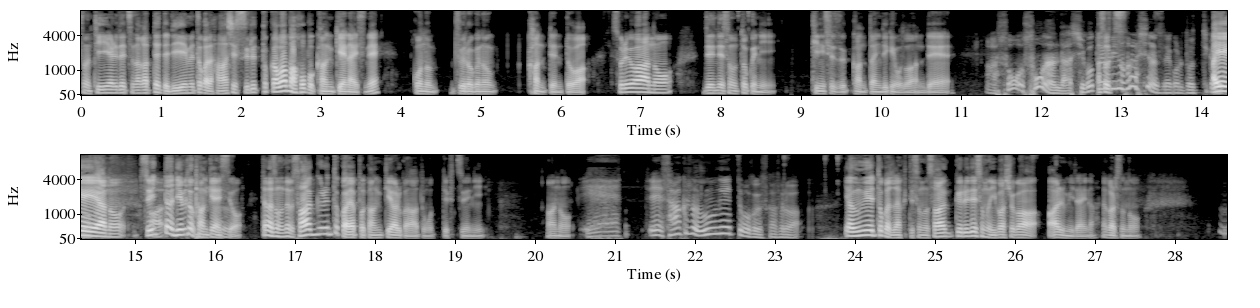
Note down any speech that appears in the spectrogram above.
その TL でつながってて DM とかで話するとかは、まあ、ほぼ関係ないですね。このブログの観点とは。それは、あの、全然その特に気にせず簡単にできることなんで、あ、そう、そうなんだ。仕事寄りの話なんですね、これ、どっちかあ、いやいやいや、あの、ツイッター、DM とか関係ないですよ。ただ、その、でもサークルとかはやっぱ関係あるかなと思って、普通に。あの、えーえーサークルの運営ってことですか、それは？いや、運営とかじゃなくて、そのサークルでその居場所があるみたいな。だから、その、うー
